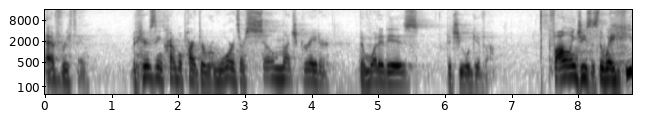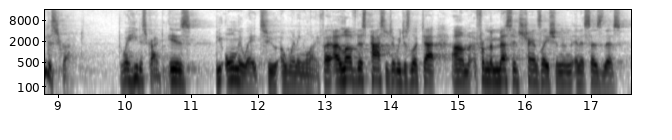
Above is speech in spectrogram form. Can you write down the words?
everything. But here's the incredible part the rewards are so much greater than what it is that you will give up. Following Jesus, the way he described, the way he described is the only way to a winning life. I, I love this passage that we just looked at um, from the message translation, and, and it says this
